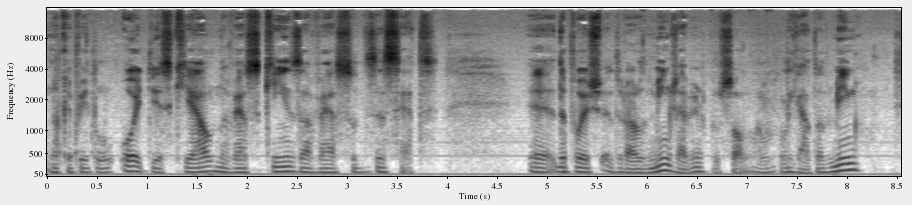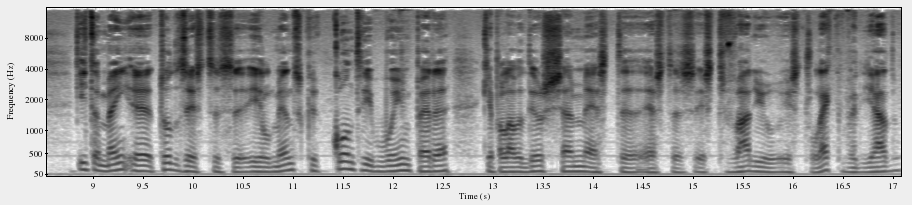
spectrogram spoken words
no capítulo 8 de Ezequiel, no verso 15 ao verso 17. Depois, adorar o domingo, já vimos que o sol ligado ao domingo, e também eh, todos estes eh, elementos que contribuem para que a palavra de Deus chame este, estes, este vário, este leque variado,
